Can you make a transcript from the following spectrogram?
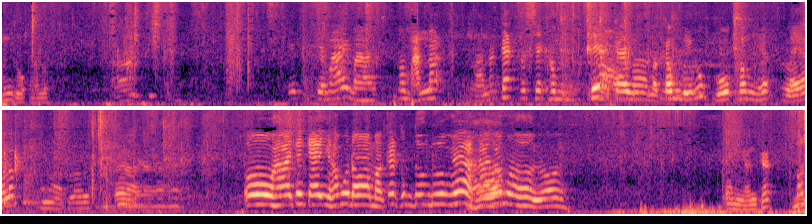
miếng ruột nào luôn cái, cái máy mà nó mạnh á là nó chắc nó sẽ không xé cây mà không bị rút ruột không vậy lẹ lắm. À. ô hai cái cây không có đo mà các cũng tương đương ha hai lắm. rồi rồi công nhận cắt. Mất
